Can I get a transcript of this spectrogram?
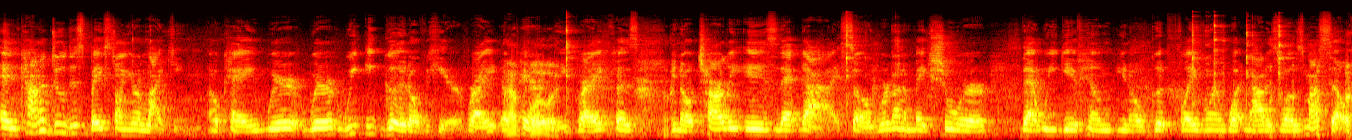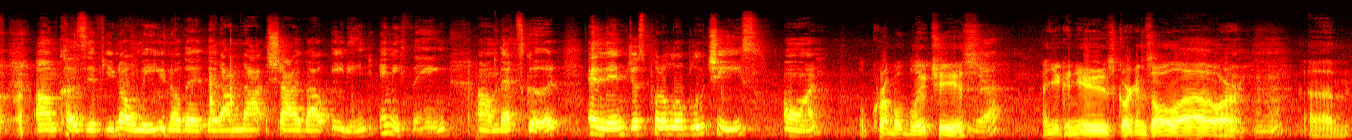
and kind of do this based on your liking. Okay, we're we're we eat good over here, right? Absolutely. Apparently, right? Because you know Charlie is that guy. So we're gonna make sure that we give him you know good flavor and whatnot as well as myself. Because if you know me, you know that that I'm not shy about eating anything. Um, that's good. And then just put a little blue cheese on. little crumbled blue cheese. Yeah. And you can use gorgonzola or Mm-hmm. um,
